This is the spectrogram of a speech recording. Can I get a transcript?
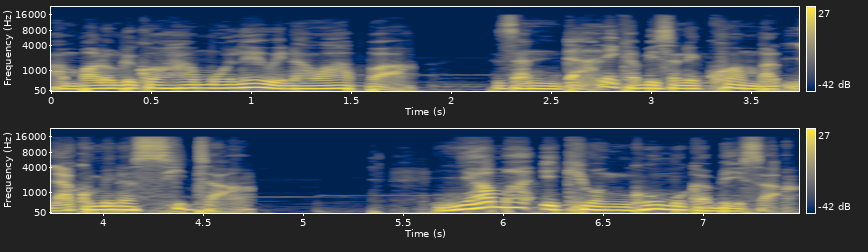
ambalo mlikuwa hamuelewi, nawapa za ndani kabisa. Ni kwamba la 16 nyama ikiwa ngumu kabisa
